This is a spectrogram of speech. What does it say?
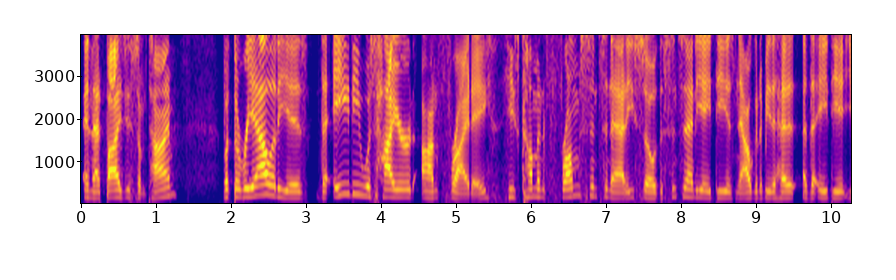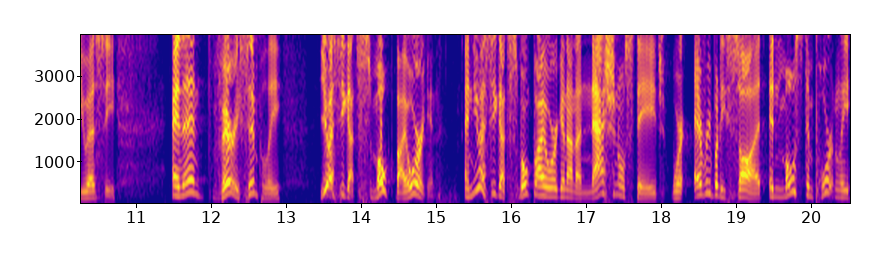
and that buys you some time. But the reality is, the AD was hired on Friday. He's coming from Cincinnati, so the Cincinnati AD is now going to be the head of the AD at USC. And then, very simply, USC got smoked by Oregon. And USC got smoked by Oregon on a national stage where everybody saw it. And most importantly,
